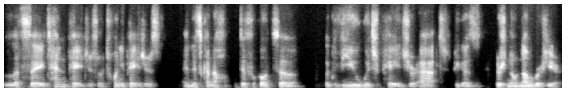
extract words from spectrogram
let's say 10 pages or 20 pages, and it's kind of difficult to like view which page you're at because there's no number here.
